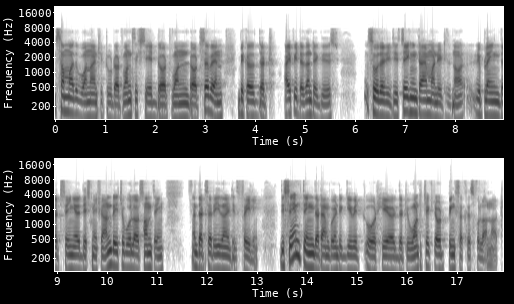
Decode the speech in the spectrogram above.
some other 192.168.1.7 because that IP doesn't exist so that it is taking time and it is not replying that saying a destination unreachable or something and that's the reason it is failing. The same thing that I'm going to give it over here that you want to check it out ping successful or not.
